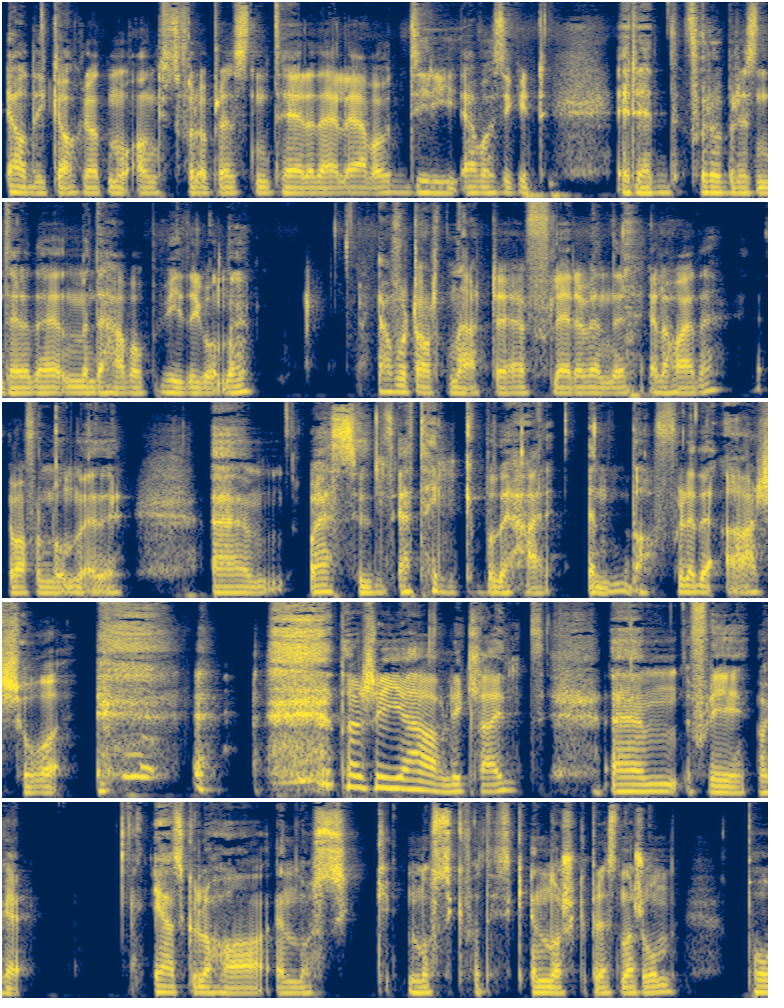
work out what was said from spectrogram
jeg hadde ikke akkurat noe angst for å presentere det, eller jeg var, dri, jeg var sikkert redd for å presentere det, men det her var på videregående. Jeg har fortalt den her til flere venner, eller har jeg det? I hvert fall noen venner. Um, og jeg, synes, jeg tenker på det her enda, fordi det er så Det er så jævlig kleint. Um, fordi, ok Jeg skulle ha en norsk, norsk, faktisk, en norsk presentasjon på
